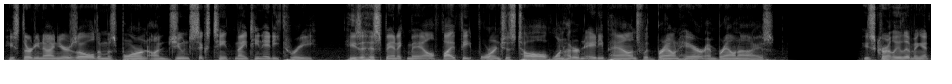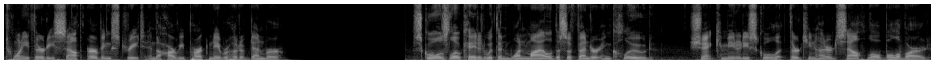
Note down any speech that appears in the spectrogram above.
He's 39 years old and was born on June 16, 1983. He's a Hispanic male, 5 feet 4 inches tall, 180 pounds, with brown hair and brown eyes. He's currently living at 2030 South Irving Street in the Harvey Park neighborhood of Denver. Schools located within one mile of this offender include Schenck Community School at 1300 South Lowell Boulevard,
